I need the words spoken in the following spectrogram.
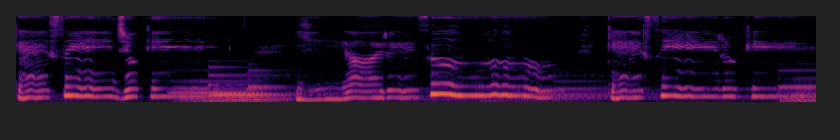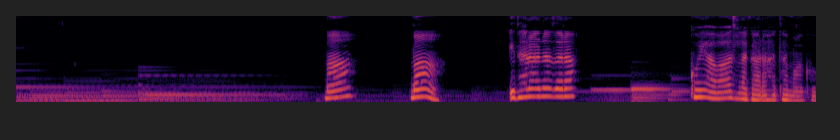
कैसे झुके, ये आरज़ू कैसे रुके? माँ माँ, इधर आना जरा। कोई आवाज़ लगा रहा था माँ को।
